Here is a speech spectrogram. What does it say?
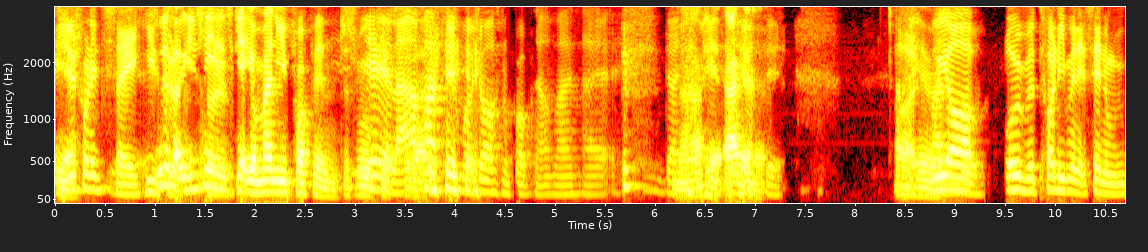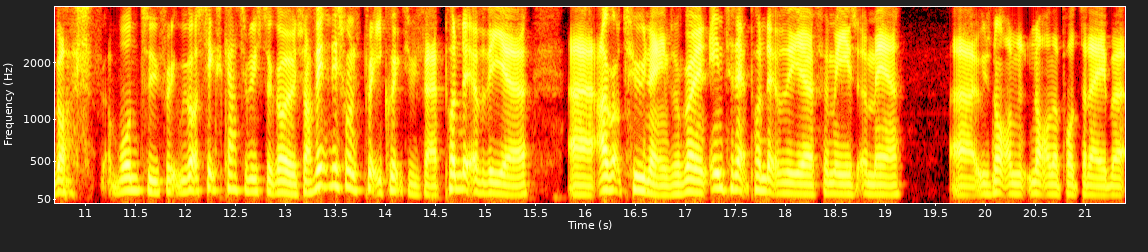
You Yeah. just wanted to say he's. You just, good, you just so- need to get your Manu prop in, just real yeah, quick. like I've that. had too much Arsenal prop now, man. I, Nah, I hear- I hear that. it. All right, hear we it. are over 20 minutes in and we've got one, two, three. We've got six categories to go. So I think this one's pretty quick, to be fair. Pundit of the year. Uh, I've got two names. I'm going internet pundit of the year for me is Umir, uh, who's not on not on the pod today, but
